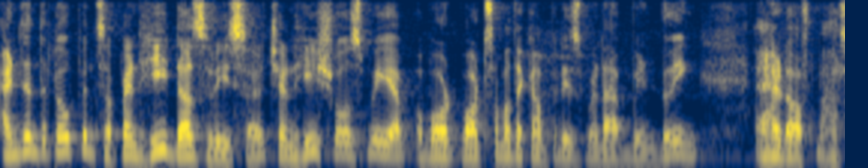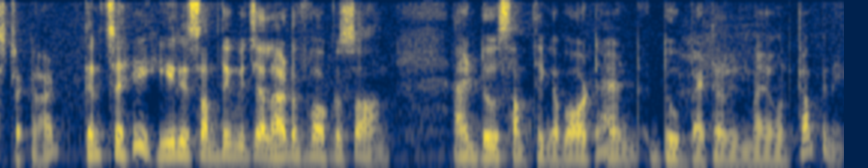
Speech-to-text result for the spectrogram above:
And then that opens up, and he does research and he shows me about what some of the companies might have been doing ahead of MasterCard. Then say, hey, here is something which I'll have to focus on and do something about and do better in my own company.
